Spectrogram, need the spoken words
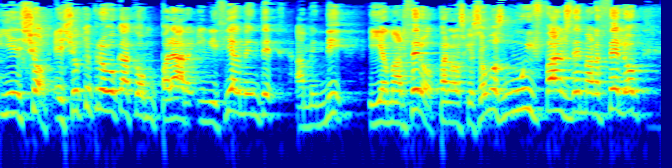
y el shock, el shock que provoca comparar inicialmente a Mendy y a Marcelo. Para los que somos muy fans de Marcelo,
